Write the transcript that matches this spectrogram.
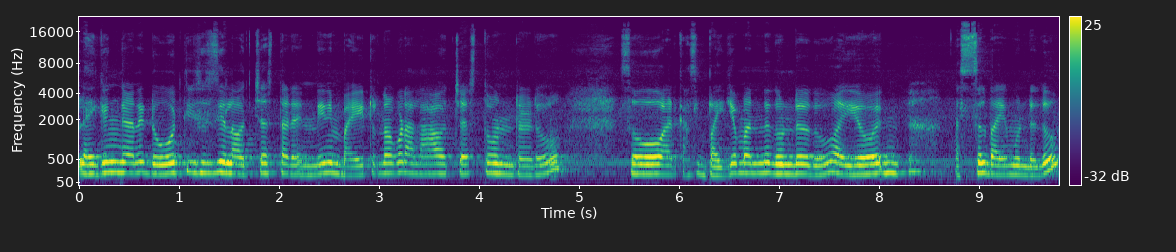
లైకంగానే డోర్ తీసేసి ఇలా వచ్చేస్తాడండి. నేను బయట ఉన్నా కూడా అలా వచ్చేస్తూ ఉంటాడు. సో వాడికి అసలు భయం అన్నది ఉండదు. అయ్యో అస్సలు భయం ఉండదు.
